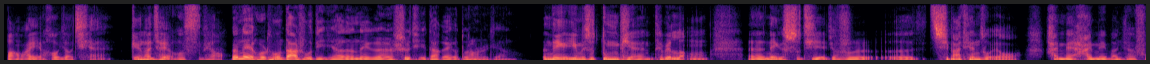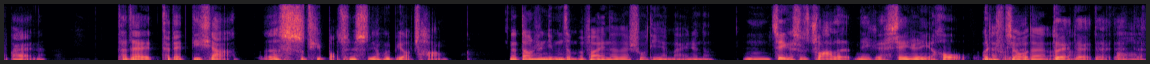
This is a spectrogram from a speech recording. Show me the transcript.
绑完以后要钱，给完钱以后撕票。那那会儿从大树底下的那个尸体大概有多长时间了？那个因为是冬天，特别冷，呃，那个尸体也就是呃七八天左右，还没还没完全腐败呢。他在他在地下，呃，尸体保存的时间会比较长。那当时你们怎么发现他在树底下埋着呢？嗯，这个是抓了那个嫌疑人以后，他交代了。对对对对对。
